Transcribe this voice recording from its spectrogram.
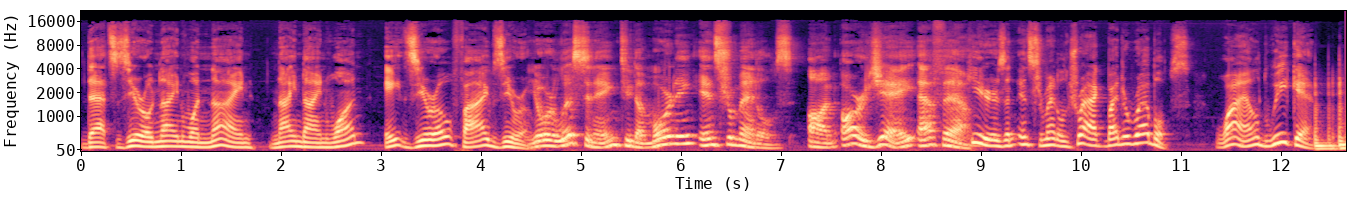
That's 0919-991-8050. You're listening to the Morning Instrumentals on RJFM. Here's an instrumental track by the Rebels, Wild Weekend.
